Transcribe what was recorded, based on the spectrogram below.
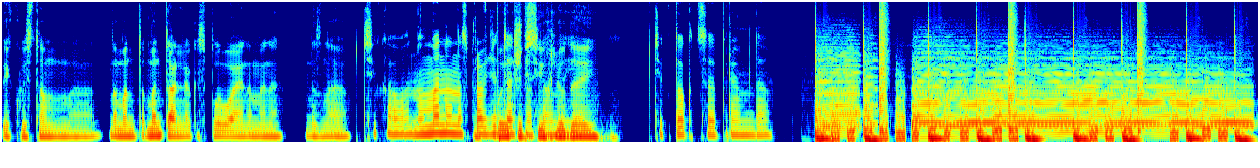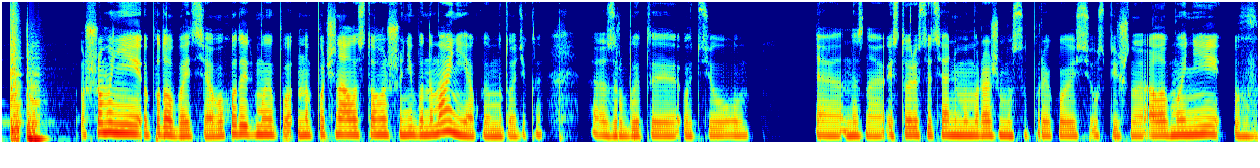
якусь там е, на ментально якось впливає на мене. Не знаю. Цікаво. Ну, у мене насправді Вбити теж всіх напевно, людей. Тікток це прям да. Що мені подобається? Виходить, ми починали з того, що ніби немає ніякої методики е, зробити оцю, е, не знаю, історію з соціальними мережами супер якоюсь успішною. Але в мені в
